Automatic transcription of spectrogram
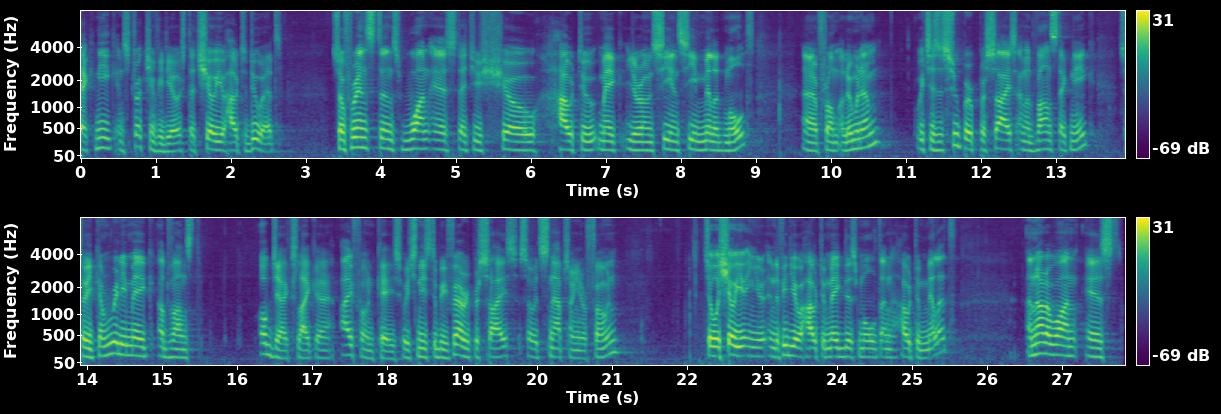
technique instruction videos that show you how to do it. So for instance, one is that you show how to make your own CNC milled mold uh, from aluminum, which is a super precise and advanced technique. So you can really make advanced objects like an iPhone case, which needs to be very precise so it snaps on your phone. So we'll show you in, your, in the video how to make this mold and how to mill it. Another one is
